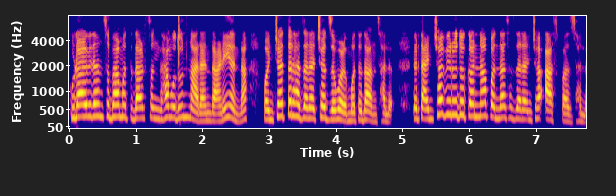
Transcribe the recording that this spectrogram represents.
कुडाळ विधानसभा मतदारसंघामधून नारायण राणे यांना पंच्याहत्तर हजाराच्या जवळ मतदान झालं. तर त्यांच्या विरोधकांना पन्नास हजारांच्या आसपास झालं.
